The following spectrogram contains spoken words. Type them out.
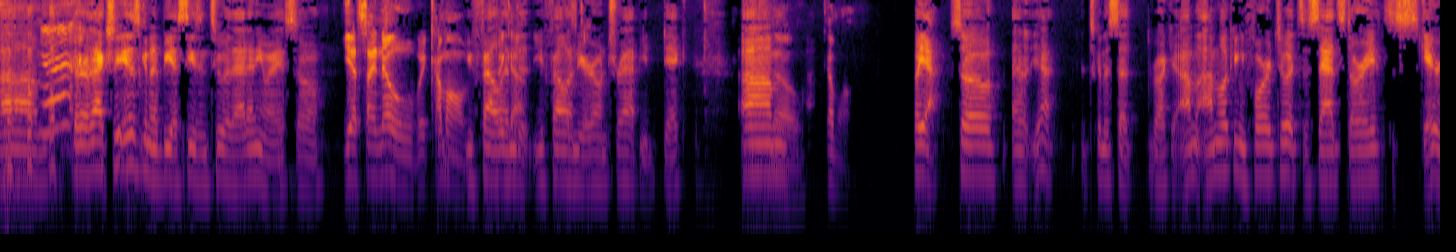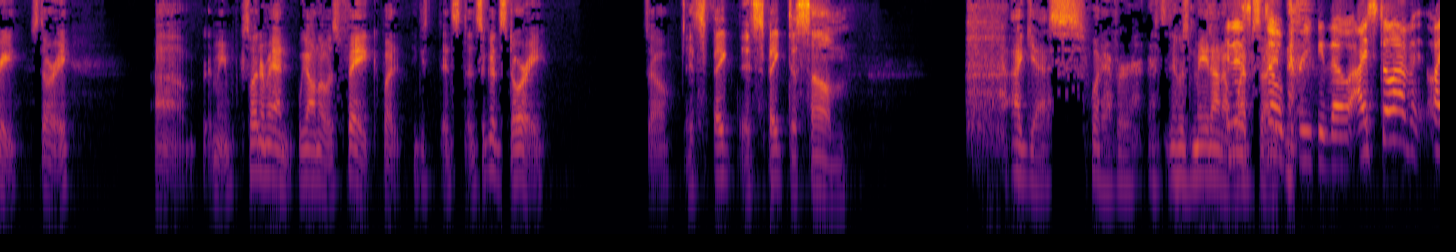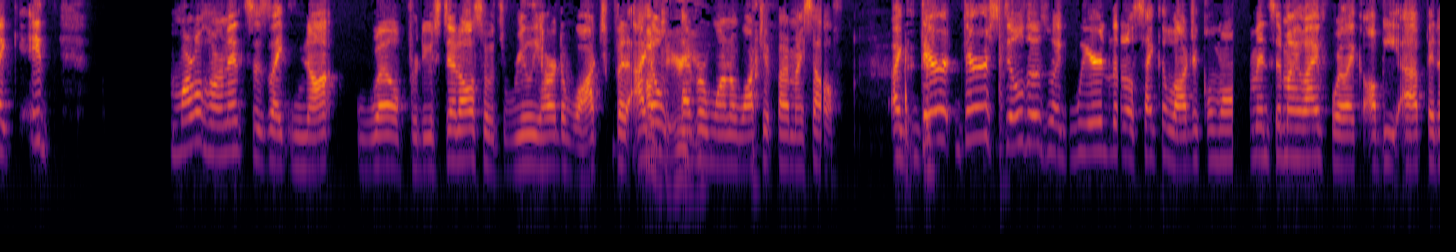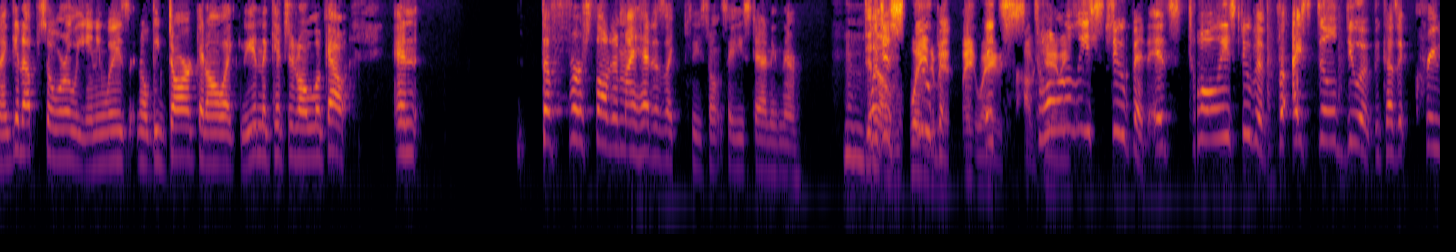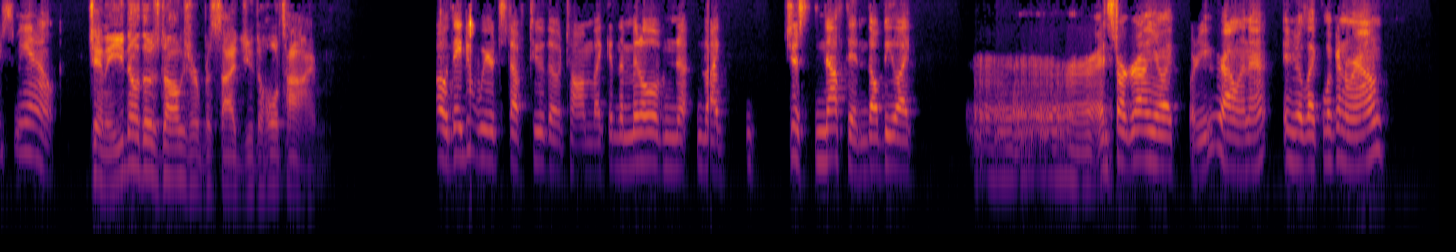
Um, there actually is going to be a season two of that anyway. So Yes, I know, but come on, you fell into up. you fell Let's into go. your own trap, you dick. Um, no, come on. But yeah, so uh, yeah, it's gonna set the record. I'm I'm looking forward to it. It's a sad story. It's a scary story. Um, I mean, Slender Man, we all know is fake, but it's it's a good story. So It's fake. It's fake to some. I guess whatever. It, it was made on a It website. still creepy though. I still haven't like it. Marble Hornets is like not well produced at all, so it's really hard to watch. But I How don't ever want to watch it by myself. Like there, there are still those like weird little psychological moments in my life where like I'll be up and I get up so early anyways, and it'll be dark and I'll like be in the kitchen, I'll look out, and the first thought in my head is like, please don't say he's standing there. You Which know, is wait a minute. Wait, wait. it's Stop, Jenny. totally stupid. It's totally stupid, but I still do it because it creeps me out. Jenny, you know those dogs are beside you the whole time. Oh, they do weird stuff too, though, Tom. Like in the middle of no, like just nothing, they'll be like and start growling. You're like, "What are you growling at?" And you're like looking around.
